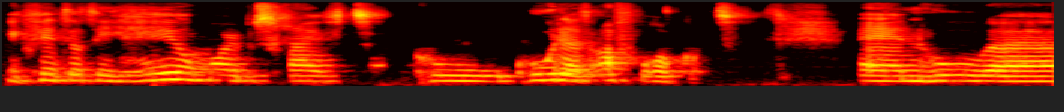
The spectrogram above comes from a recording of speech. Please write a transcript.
Ik vind dat hij heel mooi beschrijft hoe, hoe dat afbrokkelt. En hoe uh,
